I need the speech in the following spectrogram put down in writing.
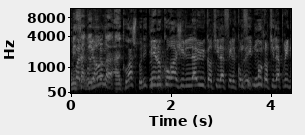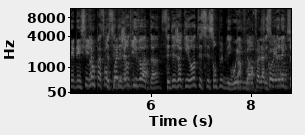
mais ça demande un courage politique. Mais le courage, il l'a eu quand il a fait le confinement, quand il a pris des décisions. Non, parce que c'est des gens qui votent. Hein. C'est des gens qui votent et c'est son public. Oui, mais enfin, la cohérence.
